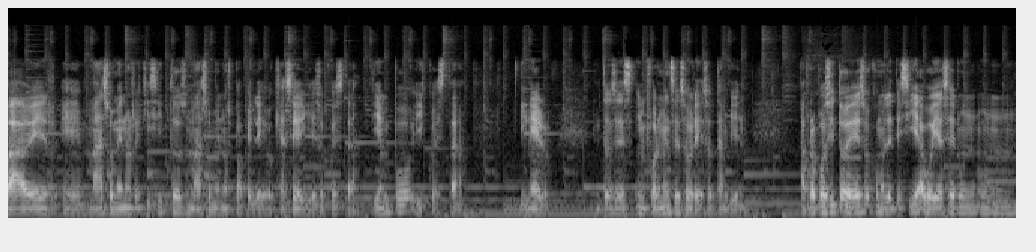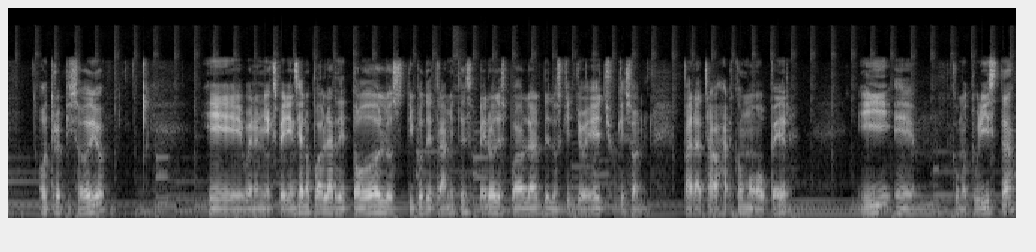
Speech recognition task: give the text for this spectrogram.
va a haber eh, más o menos requisitos, más o menos papeleo que hacer y eso cuesta tiempo y cuesta dinero. Entonces infórmense sobre eso también. A propósito de eso, como les decía, voy a hacer un, otro episodio. Eh, bueno, en mi experiencia no puedo hablar de todos los tipos de trámites, pero les puedo hablar de los que yo he hecho, que son para trabajar como au pair y em, como turista.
